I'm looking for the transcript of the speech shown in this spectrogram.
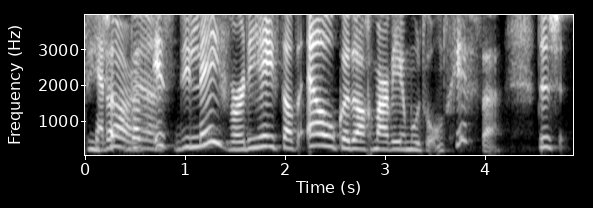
Ja, Ja, dat, dat ja. is, die lever die heeft dat elke dag maar weer moeten ontgiften. Dus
